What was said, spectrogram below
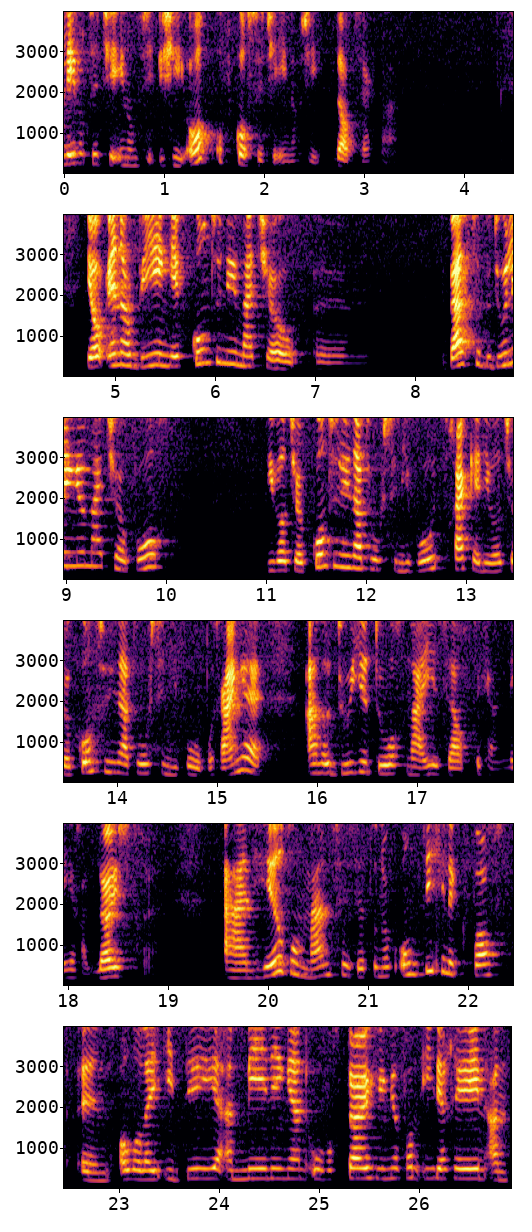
levert het je energie op of kost het je energie? Dat zeg maar. Jouw inner being heeft continu met jou um, de beste bedoelingen met jou voor. Die wil jou continu naar het hoogste niveau trekken. Die wil jou continu naar het hoogste niveau brengen. En dat doe je door naar jezelf te gaan leren luisteren. En heel veel mensen zitten nog ontiegelijk vast in allerlei ideeën en meningen en overtuigingen van iedereen. En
